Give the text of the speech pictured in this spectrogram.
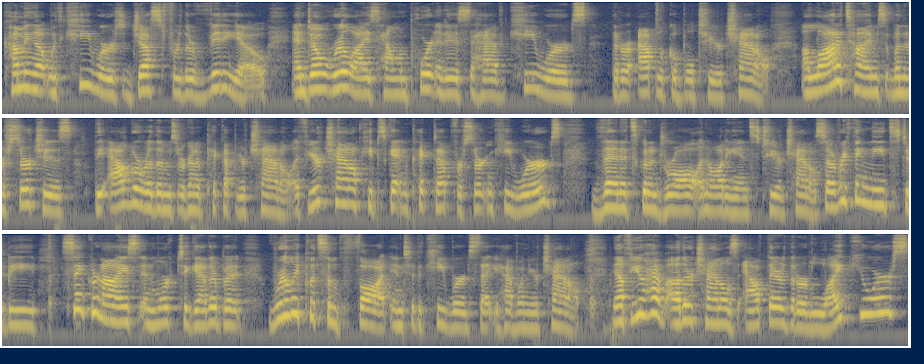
coming up with keywords just for their video and don't realize how important it is to have keywords that are applicable to your channel. A lot of times when there's searches, the algorithms are going to pick up your channel. If your channel keeps getting picked up for certain keywords, then it's going to draw an audience to your channel. So everything needs to be synchronized and work together, but really put some thought into the keywords that you have on your channel. Now, if you have other channels out there that are like yours,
